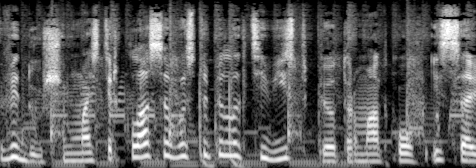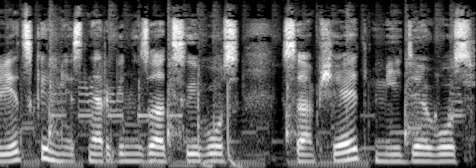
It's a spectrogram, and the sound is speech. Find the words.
Ведущим мастер-класса выступил активист Петр Матков из советской местной организации ВОЗ, сообщает Медиа ВОЗ.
